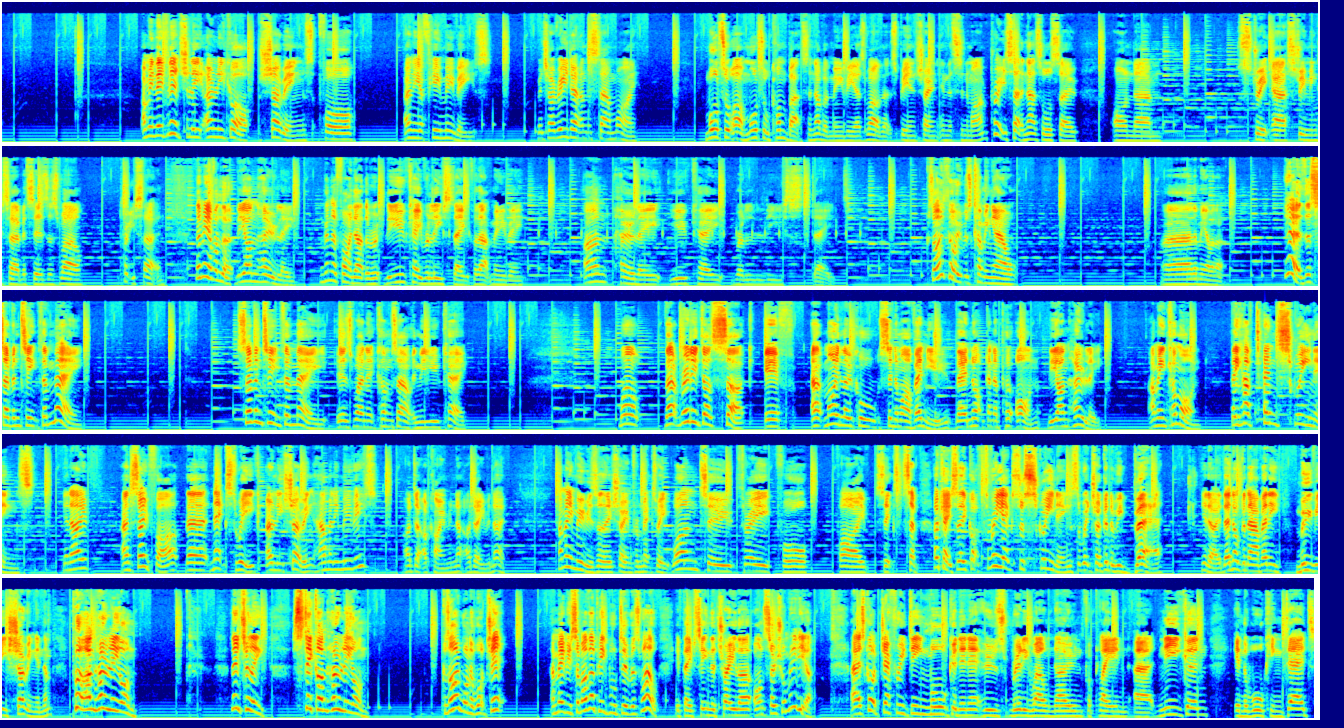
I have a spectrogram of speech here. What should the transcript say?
I mean, they've literally only got showings for only a few movies, which I really don't understand why. Mortal oh, Mortal Kombat's another movie as well that's being shown in the cinema. I'm pretty certain that's also on um, street uh, streaming services as well. Pretty certain. Let me have a look. The Unholy. I'm going to find out the the UK release date for that movie. Unholy UK release date. Because I thought it was coming out. Uh, let me have a look. Yeah, the 17th of May. 17th of May is when it comes out in the UK. Well, that really does suck if at my local cinema venue they're not going to put on The Unholy. I mean, come on. They have 10 screenings, you know? And so far, they're next week only showing how many movies? I don't I can't even know I don't even know. How many movies are they showing from next week? One, two, three, four, five, six, seven. Okay, so they've got three extra screenings which are gonna be bare. You know, they're not gonna have any movies showing in them. Put Unholy on! Literally, stick Unholy on! Because I want to watch it. And maybe some other people do as well, if they've seen the trailer on social media. Uh, it's got Jeffrey Dean Morgan in it, who's really well known for playing uh, Negan in the Walking Dead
